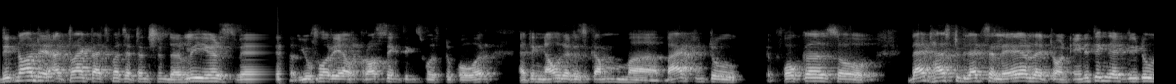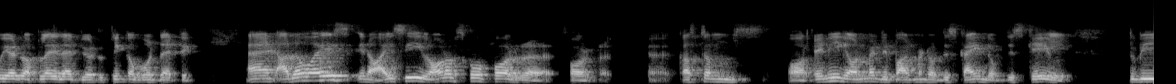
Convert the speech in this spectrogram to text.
did not attract as much attention in the early years where euphoria of crossing things was took over. I think now that has come uh, back into focus. So that has to be, that's a layer that on anything that we do, we have to apply that, we have to think about that thing. And otherwise, you know, I see a lot of scope for uh, for uh, customs or any government department of this kind of this scale to be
